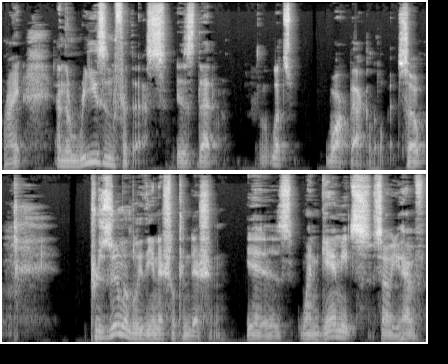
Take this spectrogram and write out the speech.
right? And the reason for this is that let's walk back a little bit. So, presumably, the initial condition is when gametes, so you have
